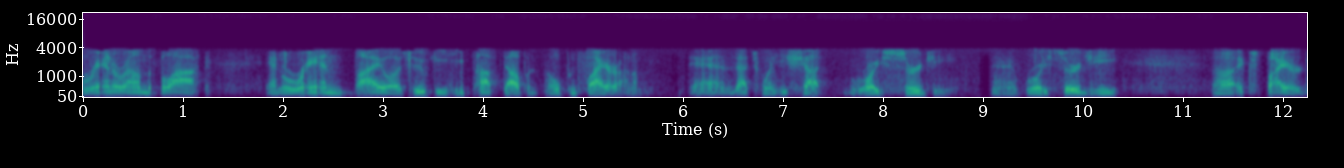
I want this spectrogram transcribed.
ran around the block and ran by Otsuki, he popped out and opened fire on him. And that's when he shot Roy Sergi. Uh, Roy Sergi uh, expired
